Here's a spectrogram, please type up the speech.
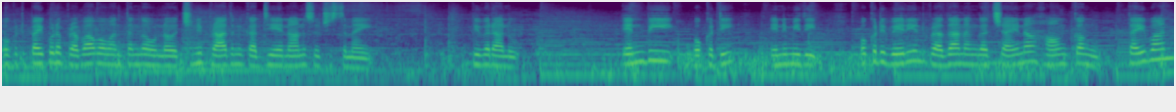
ఒకటిపై కూడా ప్రభావవంతంగా ఉండవచ్చని ప్రాథమిక అధ్యయనాలు సూచిస్తున్నాయి. వివరాలు. ఎన్బి ఒకటి ఎనిమిది. ఒకటి వేరియంట్ ప్రధానంగా చైనా హాంకాంగ్ తైవాన్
